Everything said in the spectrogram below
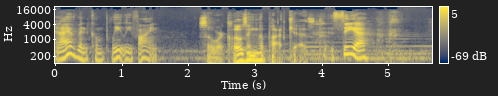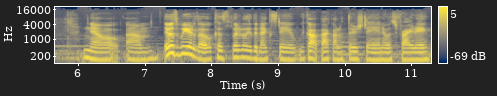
and I have been completely fine. So we're closing the podcast. See ya. no, um, it was weird though, because literally the next day we got back on a Thursday and it was Friday,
